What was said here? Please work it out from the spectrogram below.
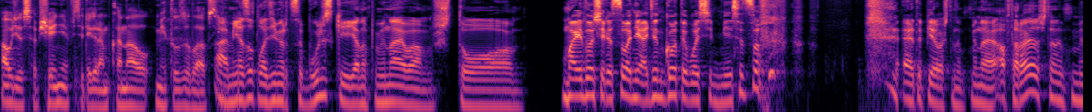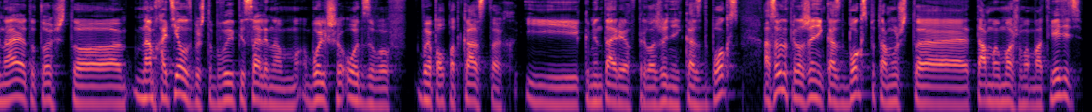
аудиосообщения в телеграм-канал Медуза Loves. А, меня зовут Владимир Цибульский. Я напоминаю вам, что моей дочери Соне один год и 8 месяцев. Это первое, что напоминаю. А второе, что напоминаю, это то, что нам хотелось бы, чтобы вы писали нам больше отзывов в Apple подкастах и комментариев в приложении CastBox. Особенно в приложении CastBox, потому что там мы можем вам ответить.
